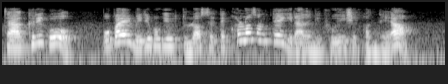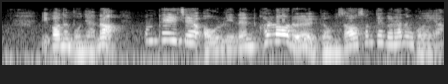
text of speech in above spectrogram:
자, 그리고 모바일 미리 보기 눌렀을 때 컬러 선택이라는 게 보이실 건데요. 이거는 뭐냐면 홈페이지에 어울리는 컬러를 여기서 선택을 하는 거예요.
